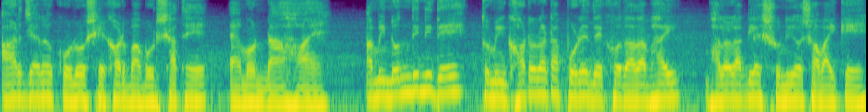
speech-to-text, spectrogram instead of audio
আর যেন কোনো শেখরবাবুর সাথে এমন না হয়। আমি নন্দিনী দে, তুমি ঘটনাটা পড়ে দেখো দাদা ভাই ভালো লাগলে শুনিও সবাইকে।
